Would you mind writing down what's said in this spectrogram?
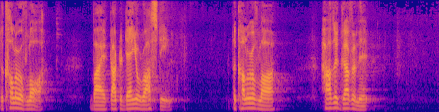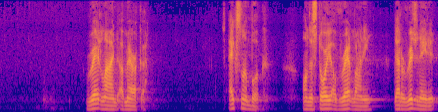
The Color of Law by Dr. Daniel Rothstein. The Color of Law How the Government Redlined America. It's an excellent book on the story of redlining that originated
